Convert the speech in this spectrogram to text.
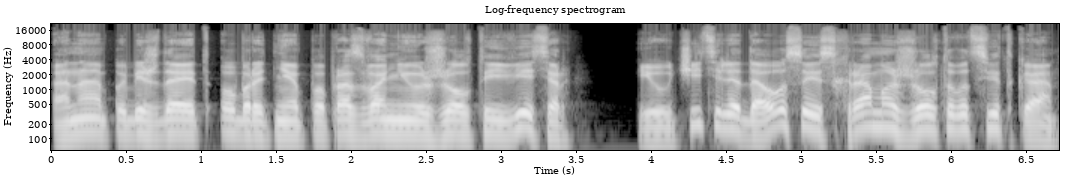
Она побеждает оборотня по прозванию «Желтый ветер» и учителя Даоса из храма «Желтого цветка»,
